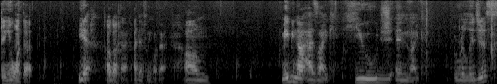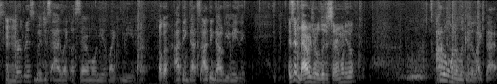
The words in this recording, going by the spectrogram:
Do you want that? Yeah, I Okay. want that. I definitely want that. Um, maybe not as like huge and like religious Mhm. purpose, but just as like a ceremony of like me and her. Okay. I think that's. I think that would be amazing. Isn't marriage a religious ceremony though? I don't want to look at it like that.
